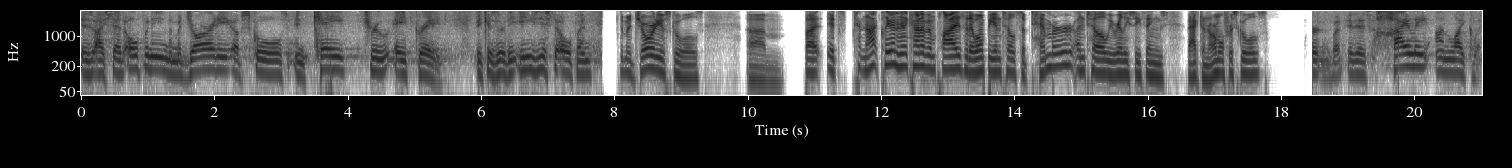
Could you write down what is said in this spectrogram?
is I said opening the majority of schools in K through eighth grade because they're the easiest to open. The majority of schools um, but it's not clear. And then it kind of implies that it won't be until September until we really see things back to normal for schools. Certain, But it is highly unlikely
